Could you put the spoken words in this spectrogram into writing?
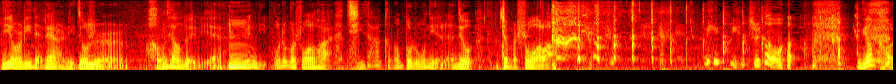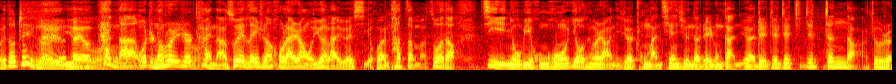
你有时候你得这样，你就是。横向对比，因为你不这么说的话，其他可能不如你的人就这么说了。你 你知道吗？你要考虑到这个因素。哎呦，太难！我只能说这事儿太难。所以雷神后来让我越来越喜欢他，怎么做到既牛逼哄哄，又他妈让你觉得充满谦逊的这种感觉？这这这这这真的就是。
